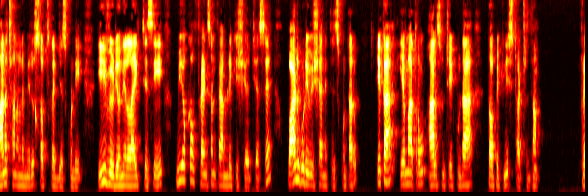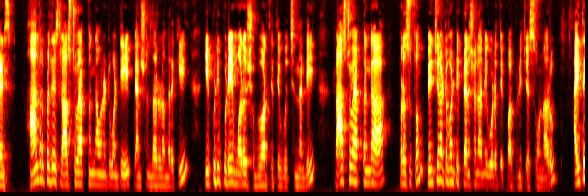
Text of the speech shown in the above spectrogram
మన ఛానల్ని మీరు సబ్స్క్రైబ్ చేసుకోండి. ఈ వీడియోని లైక్ చేసి మీ యొక్క ఫ్రెండ్స్ అండ్ ఫ్యామిలీకి షేర్ చేస్తే వాళ్ళు కూడా ఈ విషయాన్ని తెలుసుకుంటారు. ఇక ఏమాత్రం ఆలస్యం చేయకుండా టాపిక్ని స్టార్ట్ చేద్దాం. ఫ్రెండ్స్ ఆంధ్రప్రదేశ్ రాష్ట్ర వ్యాప్తంగా ఉన్నటువంటి పెన్షన్దారులందరికీ ఇప్పుడిప్పుడే మరో శుభవార్త అయితే వచ్చిందండి. రాష్ట్ర వ్యాప్తంగా ప్రస్తుతం పెంచినటువంటి పెన్షన్ అన్ని కూడా అయితే పంపిణీ చేస్తూ ఉన్నారు. అయితే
